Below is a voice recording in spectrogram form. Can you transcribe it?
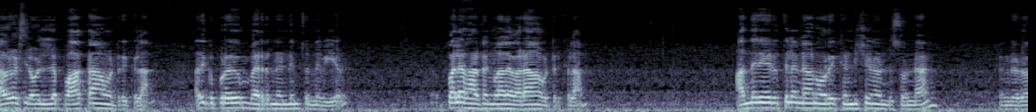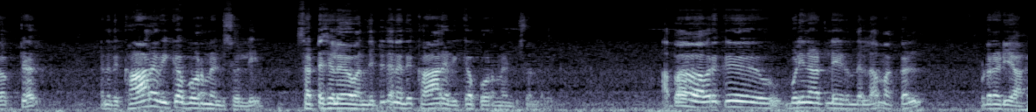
அவர்கள் சில வழியில் பார்க்காம விட்டுருக்கலாம். அதுக்கு பிறகும் வரணுன்னு சொன்னவியல். பல காரணங்களால் வராமல் விட்டுருக்கலாம். அந்த நேரத்தில் நான் ஒரு கண்டிஷன் என்று சொன்னான். எங்களோட டாக்டர் எனது காரை விற்க போறேன் என்று சொல்லி சட்ட செலவு வந்துட்டு எனது காரை விற்க போறேன் என்று சொன்னது. அப்போ அவருக்கு வெளிநாட்டில் இருந்தெல்லாம் மக்கள் உடனடியாக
